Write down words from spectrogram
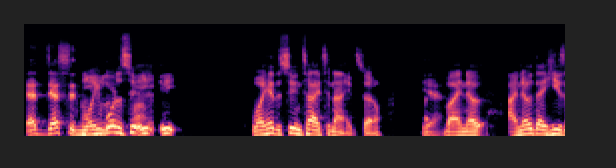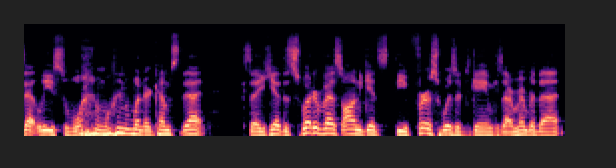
that that's the Well, he wore the suit. He, he, well, he had the suit and tie tonight, so Yeah, but I know I know that he's at least one one when it comes to that because uh, he had the sweater vest on against the first Wizards game because I remember that.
